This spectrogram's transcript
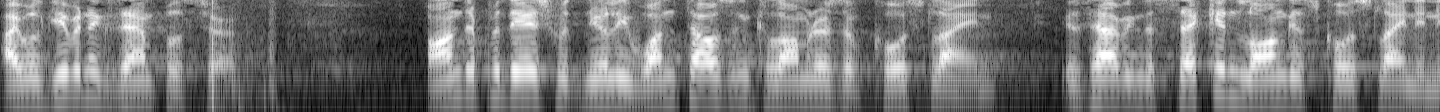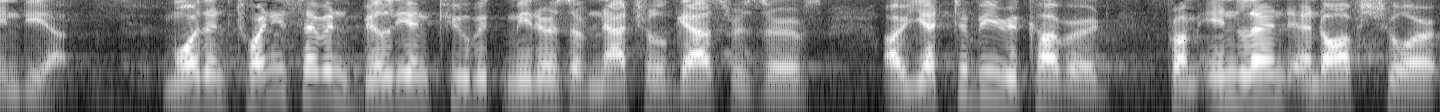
I will give an example, sir. Andhra Pradesh, with nearly 1,000 kilometers of coastline, is having the second longest coastline in India. More than 27 billion cubic meters of natural gas reserves are yet to be recovered from inland and offshore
